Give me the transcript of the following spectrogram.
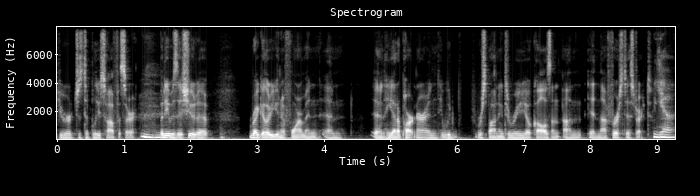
you're just a police officer. But he was issued a regular uniform, and and and he had a partner, and he would responding to radio calls on, on in the first district. Yeah.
